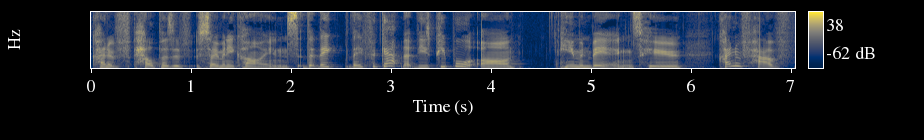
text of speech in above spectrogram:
kind of helpers of so many kinds that they, they forget that these people are human beings who kind of have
